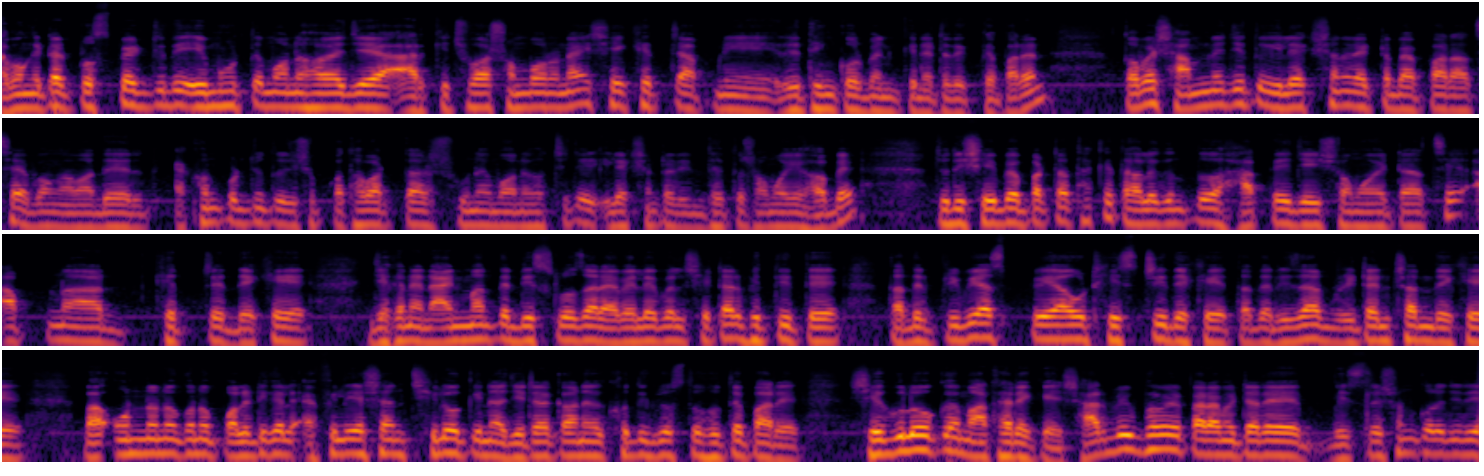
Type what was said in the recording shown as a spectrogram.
এবং এটার প্রসপেক্ট যদি এই মুহূর্তে মনে হয় যে আর কিছু হওয়ার সম্ভাবনা নাই সেই ক্ষেত্রে আপনি রিথিং করবেন কিনা এটা দেখতে পারেন। তবে সামনে যেহেতু ইলেকশনের একটা ব্যাপার আছে এবং আমাদের এখন পর্যন্ত যেসব কথাবার্তা শুনে মনে হচ্ছে যে ইলেকশনটা নির্ধারিত সময়ে হবে, যদি সেই ব্যাপারটা থাকে তাহলে কিন্তু হাতে যেই সময়টা আছে, আপনার ক্ষেত্রে দেখে যেখানে নাইন মান্থের ডিসক্লোজার অ্যাভেলেবেল সেটার ভিত্তিতে তাদের প্রিভিয়াস পে আউট হিস্ট্রি দেখে, তাদের রিজার্ভ রিটেনশন দেখে বা অন্যান্য কোনো পলিটিক্যাল অ্যাফিলিয়েশন ছিল কিনা যেটার কারণে ক্ষতিগ্রস্ত হতে পারে, সেগুলোকে মাথায় রেখে সার্বিকভাবে প্যারামিটারে বিশ্লেষণ করে যদি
